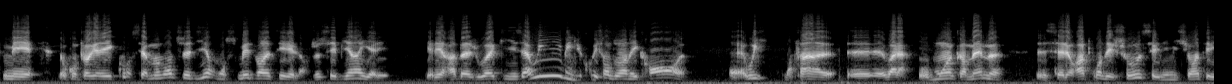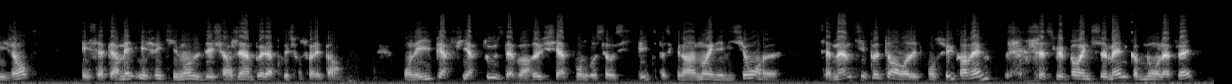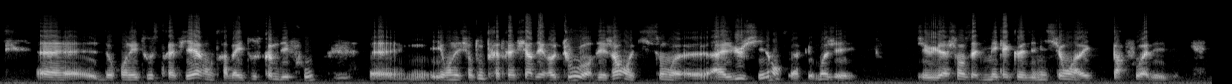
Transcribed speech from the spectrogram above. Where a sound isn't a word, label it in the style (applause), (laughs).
Mais donc on peut regarder les cours, c'est un moment de se dire, on se met devant la télé. Alors je sais bien, il y a les, il y a les rabat-joie qui disent ah oui, mais du coup ils sont devant un écran. Euh, oui, enfin euh, voilà, au moins quand même, euh, ça leur apprend des choses. C'est une émission intelligente et ça permet effectivement de décharger un peu la pression sur les parents. On est hyper fiers tous d'avoir réussi à pondre ça aussi vite parce que normalement une émission, euh, ça met un petit peu de temps avant d'être conçu quand même. (laughs) ça se fait pas en une semaine comme nous on l'a fait. Euh, donc on est tous très fiers, on travaille tous comme des fous euh, et on est surtout très très fiers des retours des gens qui sont euh, hallucinants. Que moi j'ai j'ai eu la chance d'animer quelques émissions avec parfois des,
